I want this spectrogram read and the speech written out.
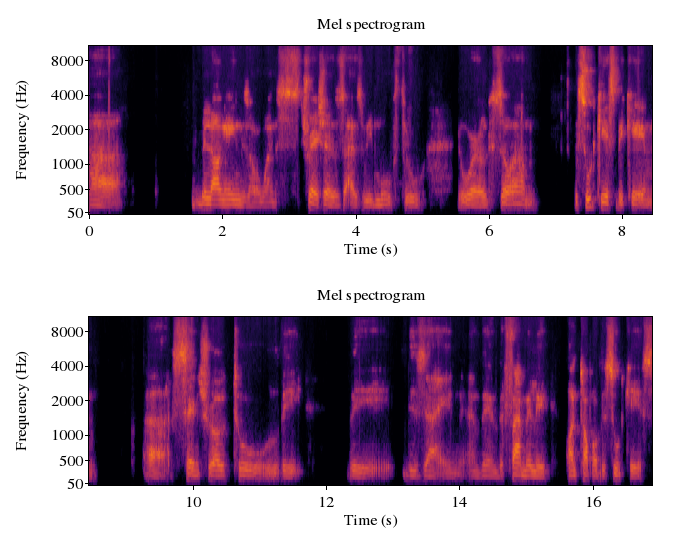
uh, belongings or one's treasures as we move through the world. So um, the suitcase became uh, central to the the design, and then the family on top of the suitcase,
